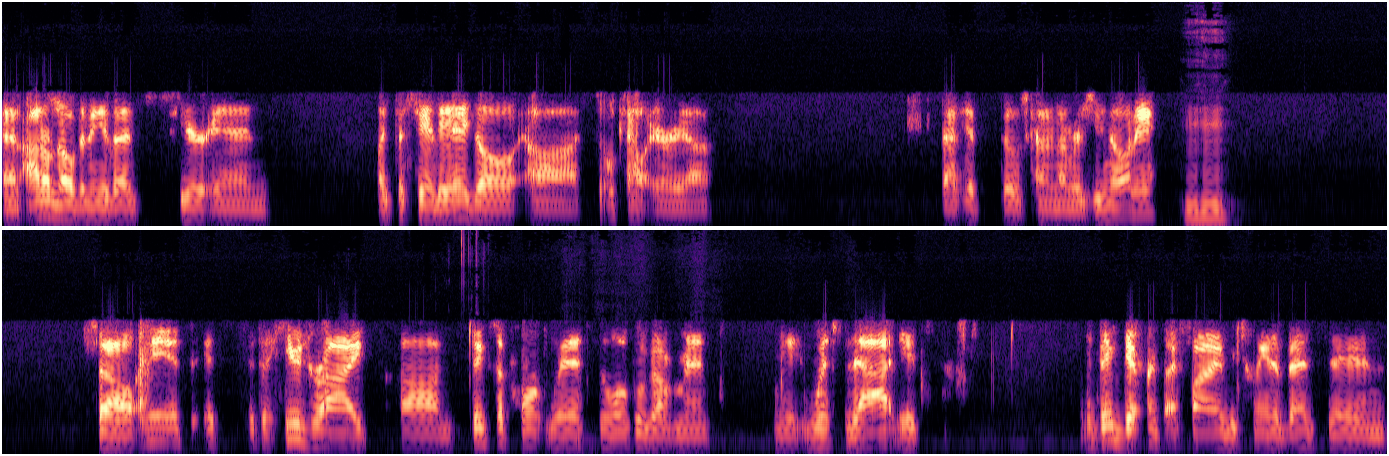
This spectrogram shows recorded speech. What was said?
And I don't know of any events here in like the San Diego, uh, SoCal area that hit those kind of numbers. You know any? Mm-hmm. So I mean, it's it's it's a huge ride. Um, big support with the local government. I mean, with that, it's the big difference I find between events in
